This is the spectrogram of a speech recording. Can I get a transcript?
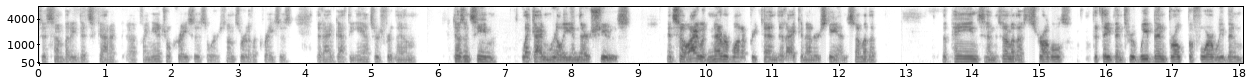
to somebody that's got a, a, financial crisis or some sort of a crisis that I've got the answers for them doesn't seem like I'm really in their shoes. And so I would never want to pretend that I can understand some of the the pains and some of the struggles that they've been through. We've been broke before, we've been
